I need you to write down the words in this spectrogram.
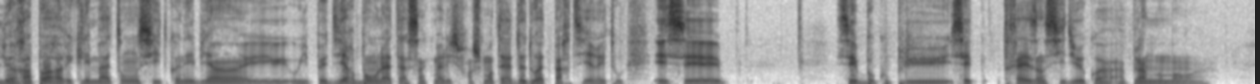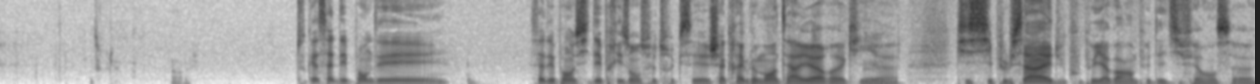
le rapport avec les matons, s'il te connaît bien, et où il peut dire Bon, là, tu as 5 malus, franchement, tu à deux doigts de partir et tout. Et c'est c'est beaucoup plus c'est très insidieux quoi à plein de moments euh. En tout cas, ça dépend des. Ça dépend aussi des prisons, ce truc. C'est chaque règlement intérieur euh, qui, Mm. euh, qui stipule ça, et du coup, peut y avoir un peu des différences. euh.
